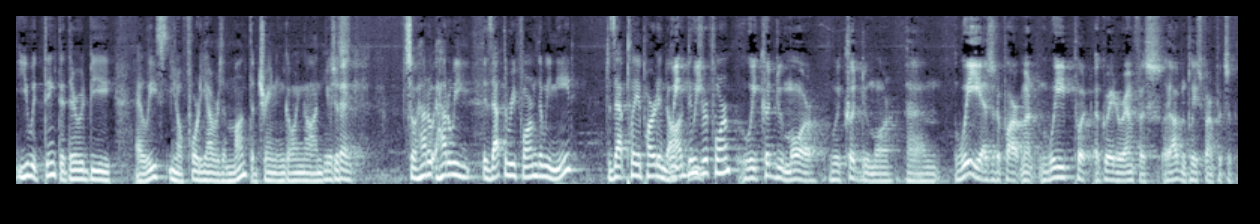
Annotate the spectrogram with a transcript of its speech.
you would think that there would be at least you know forty hours a month of training going on. You'd think. So how do how do we? Is that the reform that we need? Does that play a part into We- Ogden's we- reform? We could do more. We could do more. Um, we, as a department, we put a greater emphasis. The Ogden Police Department puts a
